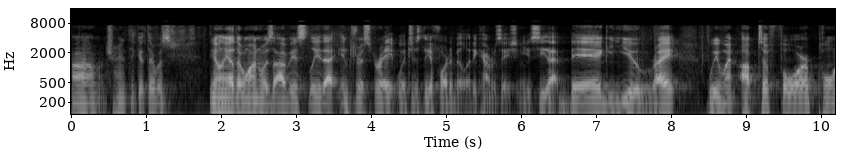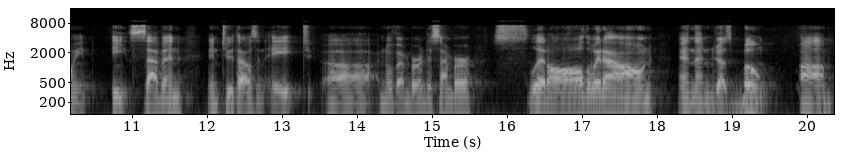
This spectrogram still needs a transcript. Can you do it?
Um, I'm trying to think if there was. The only other one was obviously that interest rate, which is the affordability conversation. You see that big U, right? We went up to 4.87 in 2008, uh, November and December, slid all the way down, and then just boom. Um,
